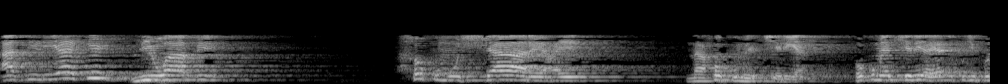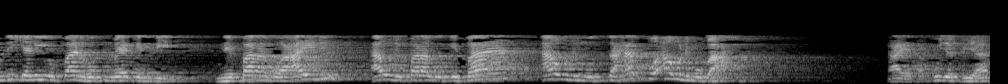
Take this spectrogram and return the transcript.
asili yake ni wapi? Hukumu shari'i na hukumu ya sheria hukumu ya sheria yani kujifundisha hiyo pale hukumu yake ni nini? Ni faradhu aini au ni faradhu kifaya au ni mustahabu au ni mubah? Haya takuja pia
